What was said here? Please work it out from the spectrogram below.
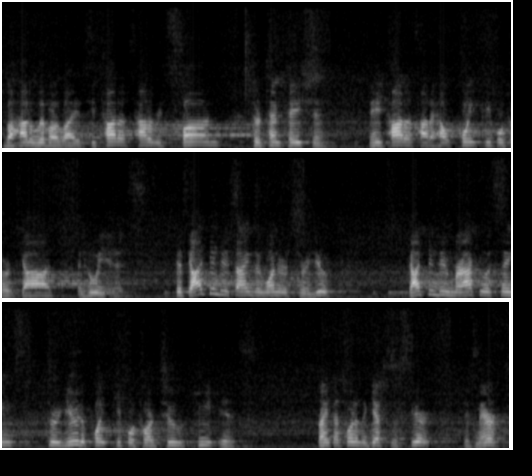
about how to live our lives. He taught us how to respond to temptation. And He taught us how to help point people towards God and who He is. Because God can do signs and wonders through you. God can do miraculous things through you to point people towards who He is. Right? That's one of the gifts of the Spirit is miracles.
